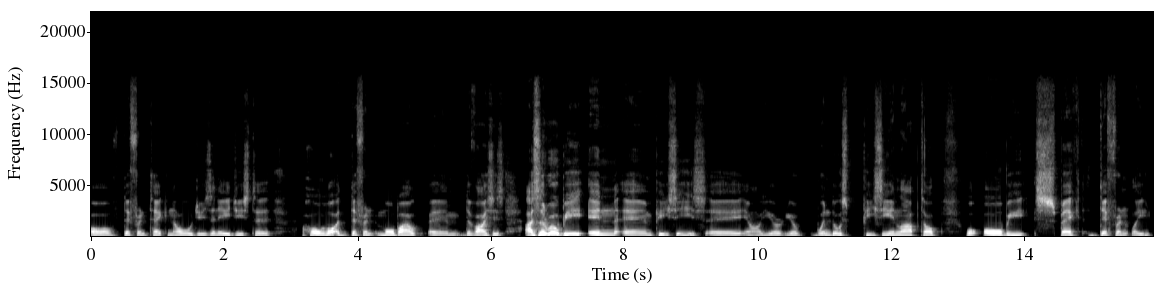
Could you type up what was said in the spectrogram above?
of different technologies and ages to a whole lot of different mobile um, devices, as there will be in um, PCs. Uh, you know, your your Windows PC and laptop will all be spec differently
